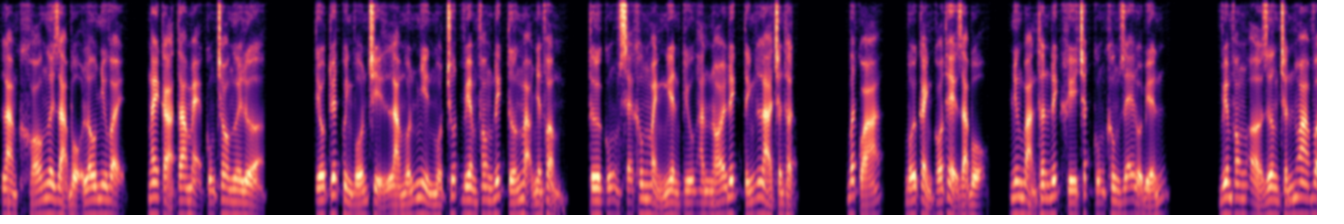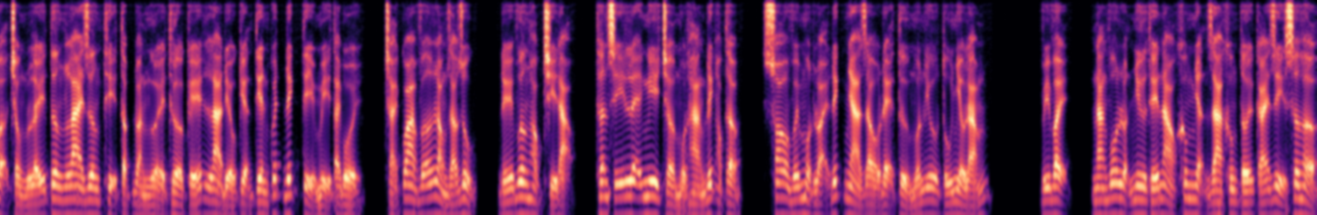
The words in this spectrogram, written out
làm khó ngươi giả bộ lâu như vậy, ngay cả ta mẹ cũng cho ngươi lừa. Tiêu tuyết quỳnh vốn chỉ là muốn nhìn một chút viêm phong đích tướng mạo nhân phẩm tư cũng sẽ không mảnh nghiên cứu hắn nói đích tính là chân thật. Bất quá, bối cảnh có thể giả bộ, nhưng bản thân đích khí chất cũng không dễ đổi biến. Viêm phong ở dương chấn hoa vợ chồng lấy tương lai dương thị tập đoàn người thừa kế là điều kiện tiên quyết đích tỉ mỉ tài bồi, trải qua vỡ lòng giáo dục, đế vương học chỉ đạo, thân sĩ lễ nghi chờ một hàng đích học tập so với một loại đích nhà giàu đệ tử muốn ưu tú nhiều lắm. Vì vậy, nàng vô luận như thế nào không nhận ra không tới cái gì sơ hở.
